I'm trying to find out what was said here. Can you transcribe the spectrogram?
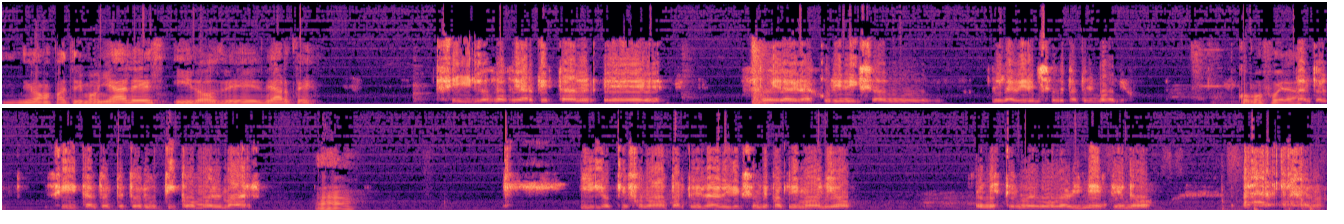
digamos, patrimoniales y dos de, de arte. Sí, los dos de arte están eh, fuera de la jurisdicción de la Dirección de Patrimonio. ¿Cómo fuera? Tanto el, sí, tanto el Petoruti como el mar. Ajá. Y lo que formaba parte de la Dirección de Patrimonio en este nuevo gabinete, ¿no?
